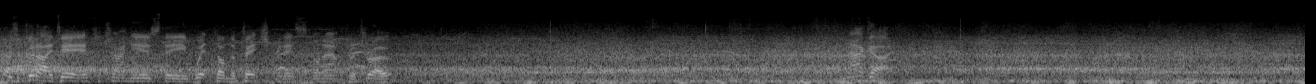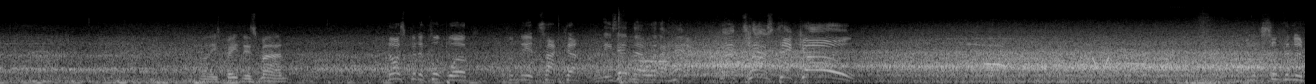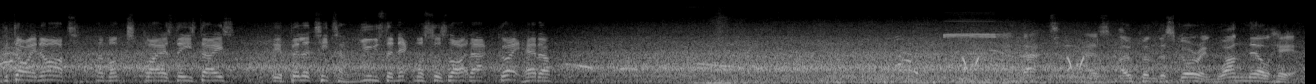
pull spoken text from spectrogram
It was a good idea to try and use the width on the pitch, but it's gone out for a throw. Nagai. Well, he's beaten his man. Nice bit of footwork from the attacker. And he's in there with a header. Fantastic goal! And it's something of a dying art amongst players these days. The ability to use the neck muscles like that. Great header. And that has opened the scoring. 1-0 here.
